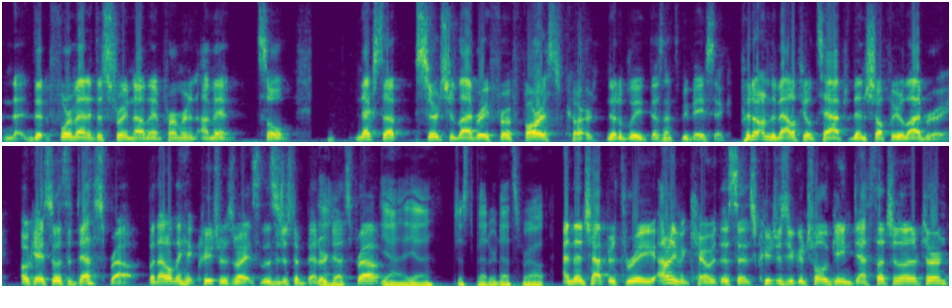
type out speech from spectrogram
the four mana destroy non-land permanent. I'm in. Sold. Next up, search your library for a forest card. Notably, it doesn't have to be basic. Put it on the battlefield tapped, then shuffle your library. Okay, so it's a Deathsprout, but that only hit creatures, right? So this is just a better Yeah. Deathsprout. yeah, yeah. Just better Deathsprout. And then chapter three, I don't even care what this says. Creatures you control gain death touch another turn.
